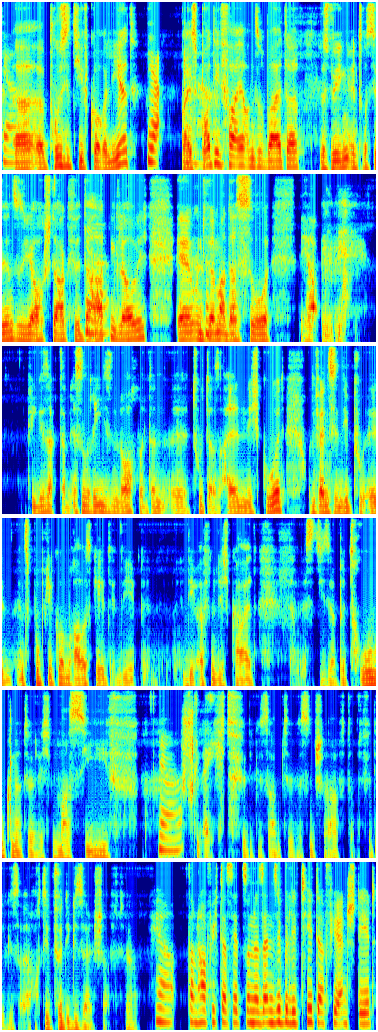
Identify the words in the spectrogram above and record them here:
ja. äh, äh, positiv korreliert. ja. Bei genau. Spotify und so weiter. Deswegen interessieren sie sich auch stark für Daten, glaube ich. Äh, und wenn man das so, ja, wie gesagt, dann ist ein Riesenloch und dann äh, tut das allen nicht gut. Und wenn es in ins Publikum rausgeht, in die, die Öffentlichkeit, dann ist dieser Betrug natürlich massiv Ja, schlecht für die gesamte Wissenschaft und für die, auch die, für die Gesellschaft. Ja. ja, dann hoffe ich, dass jetzt so eine Sensibilität dafür entsteht,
